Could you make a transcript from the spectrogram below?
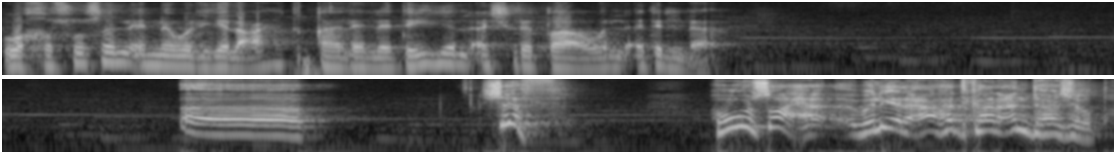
وخصوصا أن ولي العهد قال لدي الأشرطة والأدلة. آه شف هو صح ولي العهد كان عنده أشرطة.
